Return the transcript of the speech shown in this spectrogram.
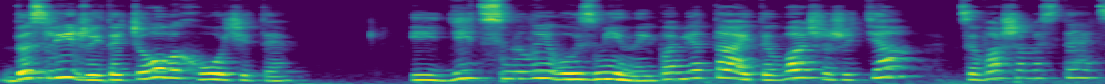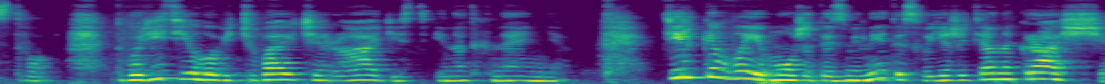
Досліджуйте, чого ви хочете. І йдіть сміливо у зміни і пам'ятайте, ваше життя це ваше мистецтво. Творіть його, відчуваючи радість і натхнення. Тільки ви можете змінити своє життя на краще.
